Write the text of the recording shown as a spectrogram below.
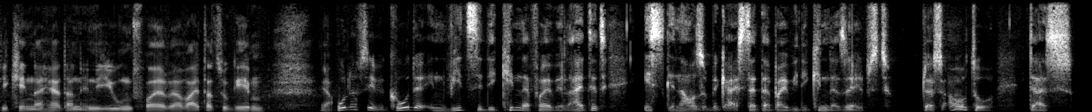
die Kinder her dann in die Jugendfeuerwehr weiterzugeben. Ja. Olaf Seweko, der in Wietze die Kinderfeuerwehr leitet, ist genauso begeistert dabei wie die Kinder selbst. Das Auto, das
